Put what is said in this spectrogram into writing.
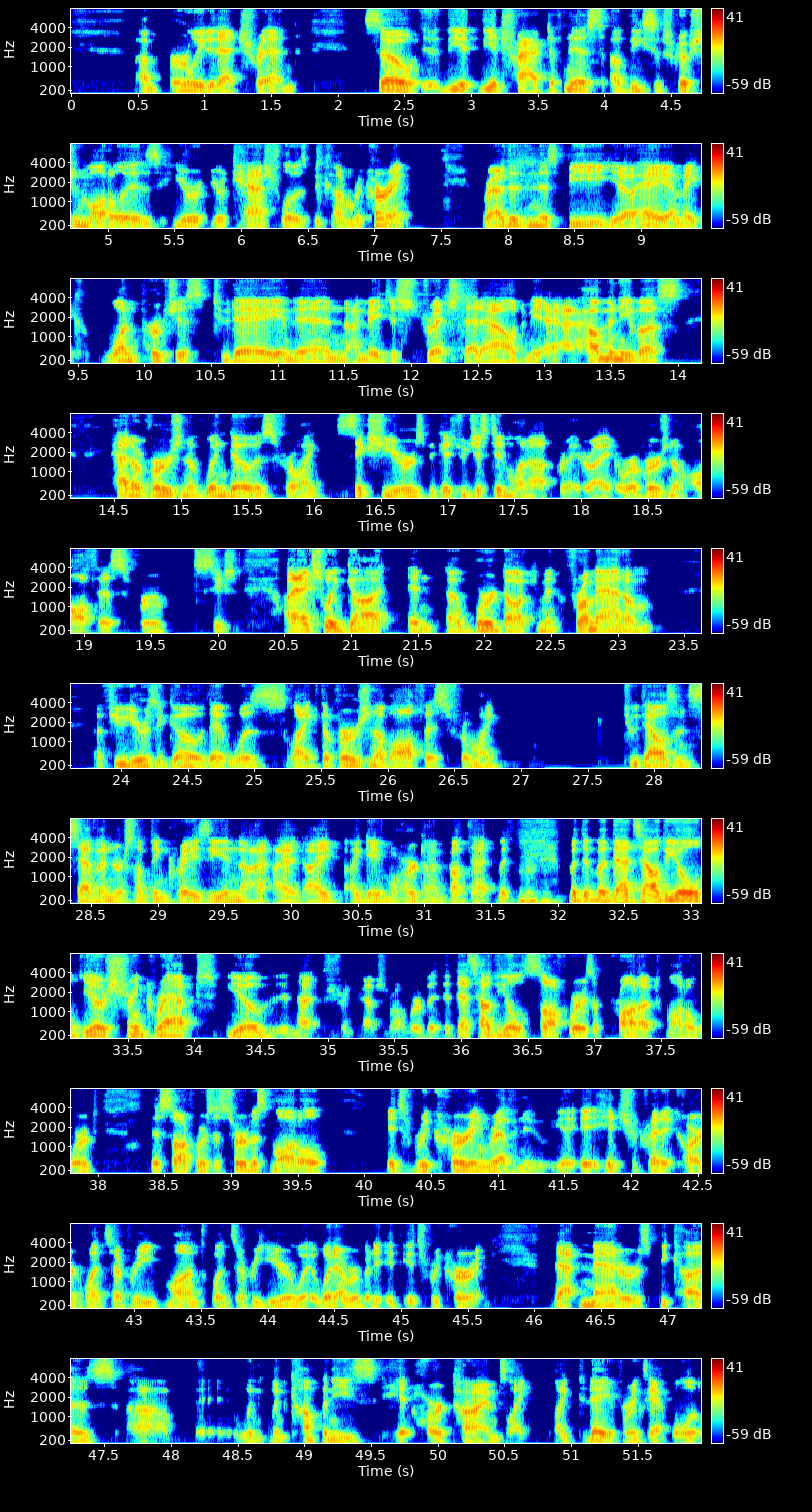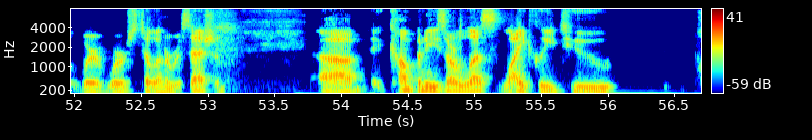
um, early to that trend. So the, the attractiveness of the subscription model is your, your cash flows become recurring rather than this be, you know, hey, I make one purchase today and then I may just stretch that out. I mean, how many of us had a version of Windows for like six years because you just didn't want to upgrade, right? Or a version of Office for six. I actually got an, a Word document from Adam a few years ago that was like the version of Office from like 2007 or something crazy, and I I, I gave him a hard time about that. But mm-hmm. but but that's how the old you know shrink wrapped you know not shrink wrapped wrong word, but that's how the old software as a product model worked. The software as a service model it's recurring revenue. It, it, hits your credit card once every month, once every year, whatever, but it, it's recurring. That matters because uh, when, when companies hit hard times, like like today, for example, we're, we're still in a recession, uh, companies are less likely to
